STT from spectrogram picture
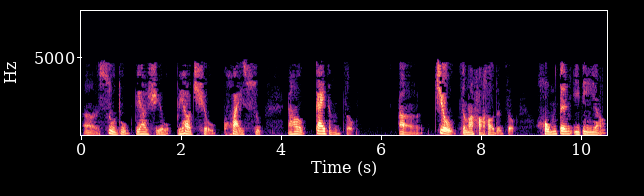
呃，速度不要学我，不要求快速，然后该怎么走，呃，就怎么好好的走。红灯一定要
